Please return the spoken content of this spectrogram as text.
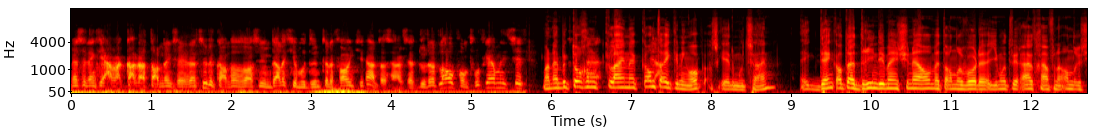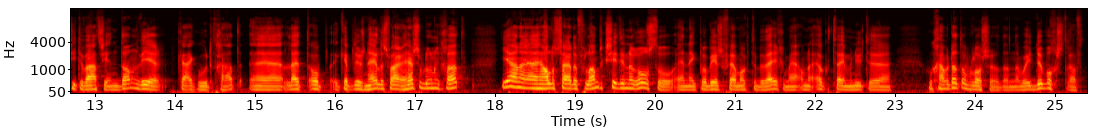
Mensen denken, ja, maar kan dat dan? Ik zeg, natuurlijk kan dat. Als u een belletje moet doen, een telefoontje, nou, dan zou ik zeggen, doe dat lopend. Hoef je helemaal niet te zitten. Maar dan heb ik toch een uh, kleine kanttekening ja. op, als ik eerder moet zijn. Ik denk altijd driedimensioneel, met andere woorden, je moet weer uitgaan van een andere situatie en dan weer kijken hoe het gaat. Uh, let op, ik heb dus een hele zware hersenbloeding gehad. Ja, een halfzijdig verlamd. Ik zit in een rolstoel en ik probeer zoveel mogelijk te bewegen. Maar om elke twee minuten, hoe gaan we dat oplossen? Dan, word je dubbel gestraft.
